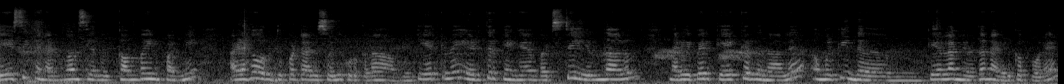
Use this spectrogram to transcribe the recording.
basic and advance level combine பண்ணி அழகாக ஒரு துப்பட்டாவில் சொல்லி கொடுக்கலாம் அப்படின்ட்டு ஏற்கனவே எடுத்திருக்கேங்க. பட் ஸ்டில் இருந்தாலும் நிறைய பேர் கேட்கறதுனால உங்களுக்கு இந்த கேரளா நெல் தான் நான் எடுக்க போகிறேன்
